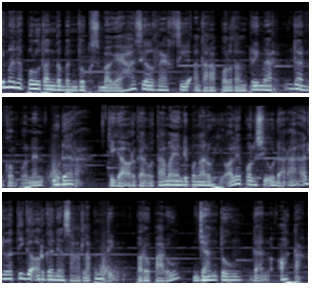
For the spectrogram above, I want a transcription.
di mana polutan terbentuk sebagai hasil reaksi antara polutan primer dan komponen udara. Tiga organ utama yang dipengaruhi oleh polusi udara adalah tiga organ yang sangatlah penting, paru-paru, jantung, dan otak.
